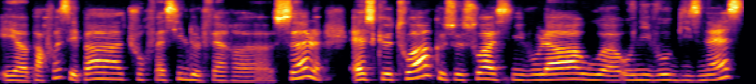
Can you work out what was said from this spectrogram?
Et euh, parfois, c'est pas toujours facile de le faire euh, seul. Est-ce que toi, que ce soit à ce niveau-là ou au niveau business,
